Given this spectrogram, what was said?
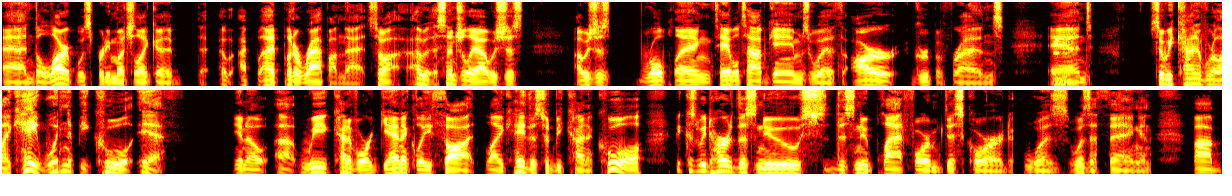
And the larp was pretty much like a i, I put a wrap on that. So I, I essentially i was just i was just role playing tabletop games with our group of friends. Mm-hmm. and so we kind of were like hey wouldn't it be cool if you know, uh, we kind of organically thought like, hey, this would be kind of cool because we'd heard this new this new platform Discord was was a thing, and Bob,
